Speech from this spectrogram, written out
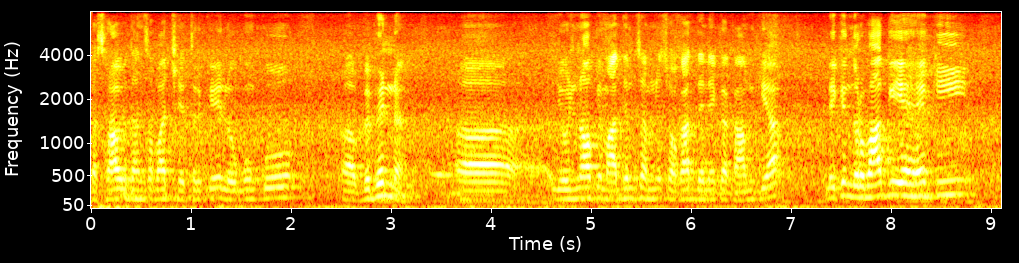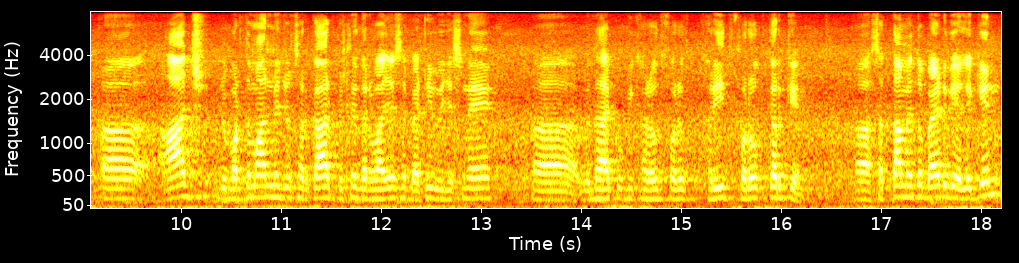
कसराव विधानसभा क्षेत्र के लोगों को विभिन्न योजनाओं के माध्यम से हमने सौगात देने का काम किया। लेकिन दुर्भाग्य यह है कि आज जो वर्तमान में जो सरकार पिछले दरवाजे से बैठी हुई जिसने विधायकों की खरीद फरोख्त खरीद फरोख करके सत्ता में तो बैठ गए, लेकिन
